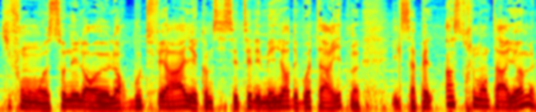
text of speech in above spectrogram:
qui font euh, sonner leur, leur bout de ferraille comme si c'était les meilleurs des boîtes à rythme. Il s'appelle Instrumentarium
